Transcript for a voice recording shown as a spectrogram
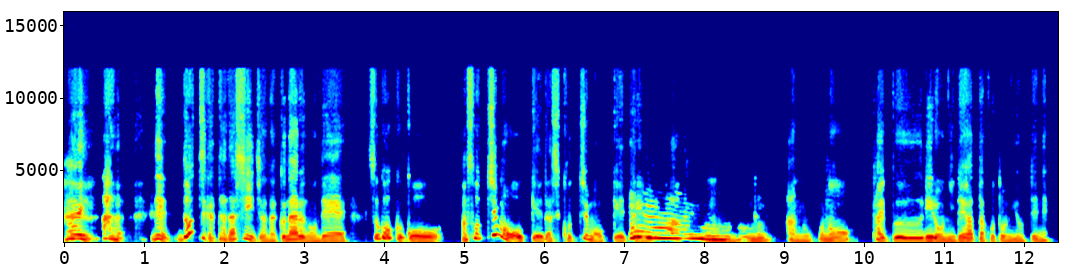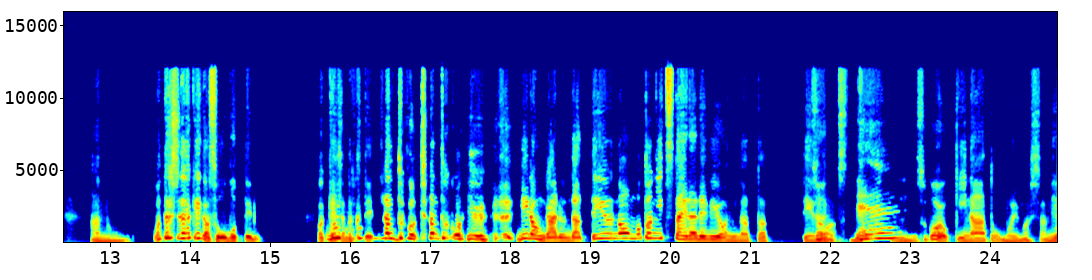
はい。ね、どっちが正しいじゃなくなるので、すごくこう、あ、そっちも OK だし、こっちも OK っうていうのが、うん。あの、このタイプ理論に出会ったことによってね、あの、私だけがそう思ってるわうけじゃなくて、ちゃんん。と、ちゃんとこういう理論があるんだっていうのを元に伝えられるようになったっていうのは、すね。うん、すごい大きいなと思いましたね。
